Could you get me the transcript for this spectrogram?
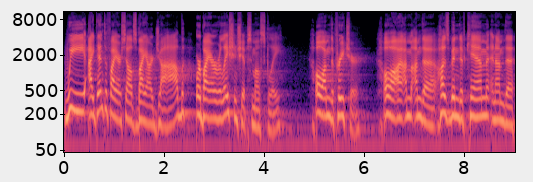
We identify ourselves by our job or by our relationships mostly. Oh, I'm the preacher. Oh, I'm, I'm the husband of Kim, and I'm the,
